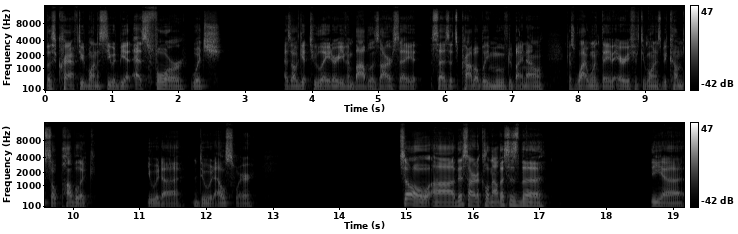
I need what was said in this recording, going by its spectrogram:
This craft you'd want to see would be at S4, which, as I'll get to later, even Bob Lazar say says it's probably moved by now. Because why wouldn't they? Area 51 has become so public, you would uh, do it elsewhere. So uh, this article now, this is the the uh,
